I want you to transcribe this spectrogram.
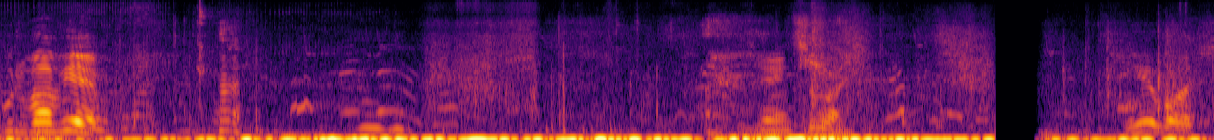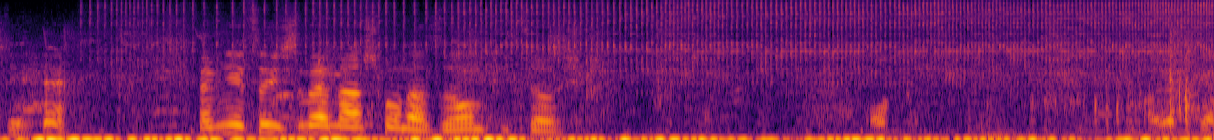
Kurwa wiem. Dzięki. Nie właśnie. Pewnie coś źle naszło na ząb i coś. O. Ale sobie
